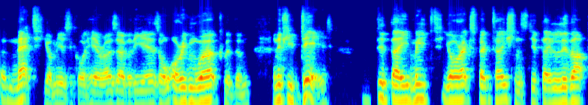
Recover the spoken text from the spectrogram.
met your musical heroes over the years or, or even worked with them. And if you did, did they meet your expectations? Did they live up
